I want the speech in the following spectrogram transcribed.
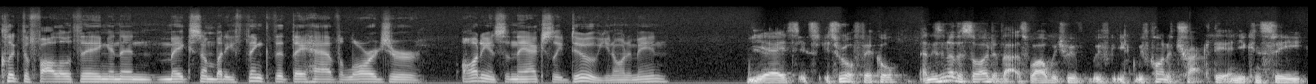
click the follow thing, and then make somebody think that they have a larger audience than they actually do. You know what I mean? Yeah, it's it's it's real fickle, and there's another side of that as well, which we've we've we've kind of tracked it, and you can see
